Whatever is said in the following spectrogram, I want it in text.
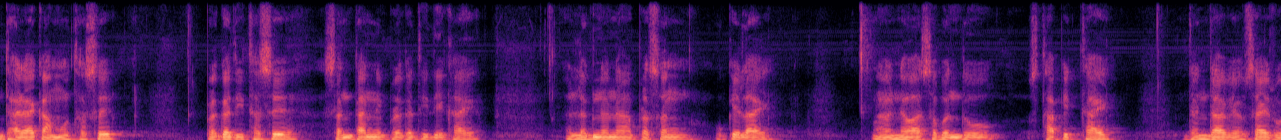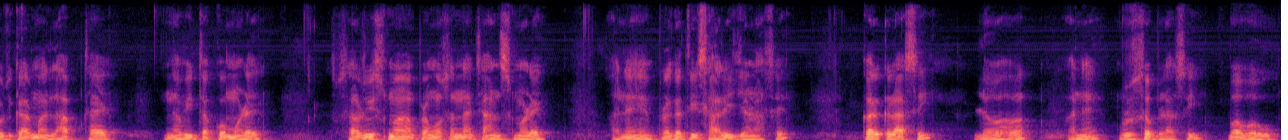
ધાર્યા કામો થશે, પ્રગતિ થશે, સંતાનની પ્રગતિ દેખાય, લગ્નના પ્રસંગ ઉકેલાય નવા સંબંધો સ્થાપિત થાય, ધંધા, વ્યવસાય, રોજગારમાં લાભ થાય, નવી તકો મળે, સર્વિસમાં પ્રમોશનના ચાન્સ મળે અને પ્રગતિ સારી જણાશે. કર્ક રાશિ ડહ અને વૃષભ રાશિ બહુ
